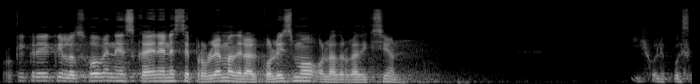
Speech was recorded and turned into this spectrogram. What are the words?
¿Por qué cree que los jóvenes caen en este problema del alcoholismo o la drogadicción? Híjole, pues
